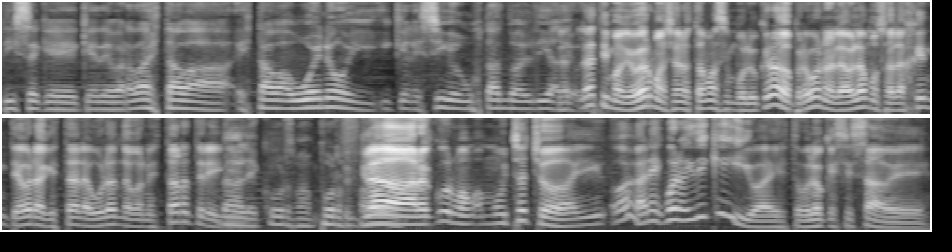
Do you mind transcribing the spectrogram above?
Dice que, que de verdad estaba, estaba bueno y, y que le sigue gustando al día de hoy. Lástima que Berman ya no está más involucrado, pero bueno, le hablamos a la gente ahora que está laburando con Star Trek. Dale, Kurzman, por favor. Claro, Kurman, muchacho. Y, e- bueno, ¿y de qué iba esto? Lo que se sabe.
